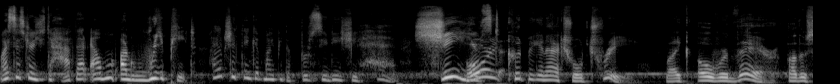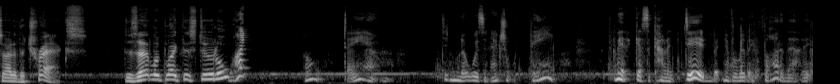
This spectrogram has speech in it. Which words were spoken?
My sister used to have that album on repeat. I actually think it might be the first CD she had. She used Or it to. could be an actual tree, like over there, other side of the tracks. Does that look like this doodle? What? Damn. Didn't know it was an actual thing. I mean, I guess I kind of did, but never really thought about it.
